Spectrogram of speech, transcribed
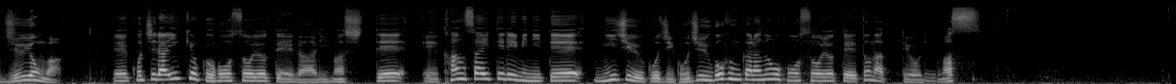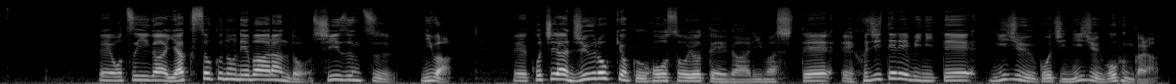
14話」え、こちら1曲放送予定がありまして、え、関西テレビにて25時55分からの放送予定となっております。え、お次が「約束のネバーランドシーズン2」2話、え、こちら16曲放送予定がありまして、え、フジテレビにて25時25分から「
